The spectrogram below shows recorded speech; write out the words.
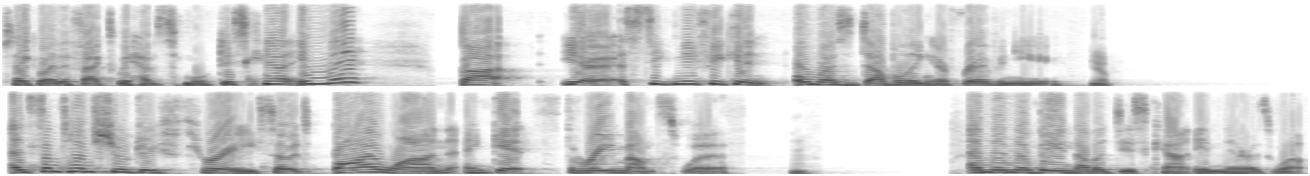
take away the fact we have a small discount in there, but yeah, a significant, almost doubling of revenue. Yep. And sometimes she'll do three. So it's buy one and get three months worth. Hmm. And then there'll be another discount in there as well.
